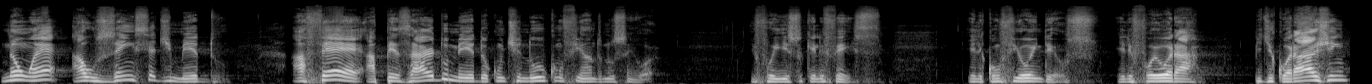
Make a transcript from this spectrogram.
não é ausência de medo. A fé é, apesar do medo, eu continuo confiando no Senhor. E foi isso que ele fez. Ele confiou em Deus. Ele foi orar, pedir coragem,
